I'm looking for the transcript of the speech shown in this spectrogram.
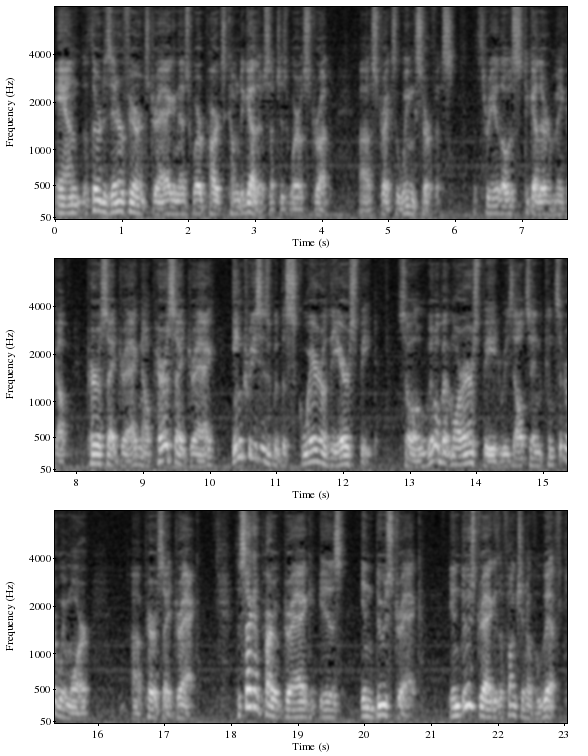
And the third is interference drag, and that's where parts come together, such as where a strut uh, strikes a wing surface. The three of those together make up parasite drag. Now, parasite drag increases with the square of the airspeed. So a little bit more airspeed results in considerably more uh, parasite drag. The second part of drag is induced drag. Induced drag is a function of lift.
